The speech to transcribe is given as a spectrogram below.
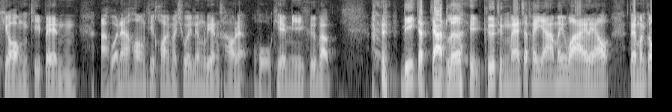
คยองที่เป็นอ่าหัวหน้าห้องที่คอยมาช่วยเรื่องเรียนเขาเนี่ยโอ้โหเคมีคือแบบ ดีจัดๆเลย คือถึงแม้จะพยายามไม่วายแล้ว แต่มันก็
